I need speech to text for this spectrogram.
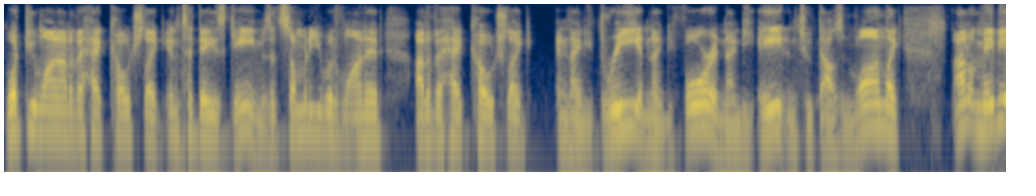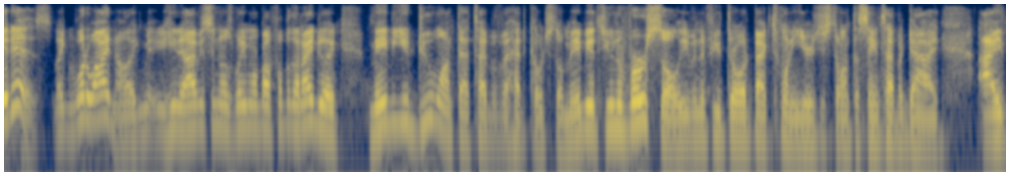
what do you want out of a head coach like in today's game? Is it somebody you would have wanted out of a head coach like in 93 and 94 and 98 and 2001 like i don't maybe it is. Like what do i know? Like he obviously knows way more about football than i do. Like maybe you do want that type of a head coach though. Maybe it's universal even if you throw it back 20 years you still want the same type of guy. I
